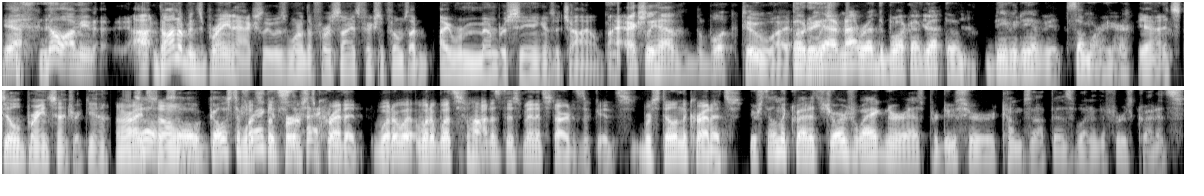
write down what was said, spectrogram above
yeah. No, I mean, uh, Donovan's Brain actually was one of the first science fiction films I I remember seeing as a child. I actually have the book too. I, Oh, do you? which- I've not read the book. I've Yeah, got the DVD of it somewhere here. Yeah, it's still brain centric. Yeah. All right, so, so, so Ghost of what's the first credit? What, are, what what what's how does this minute start? It's, it's we're still in the credits. You're still in the credits. George Waggner as producer comes up as one of the first credits.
